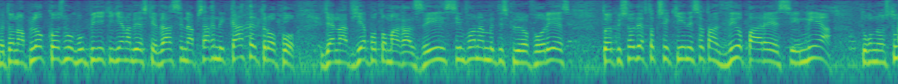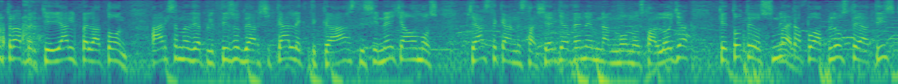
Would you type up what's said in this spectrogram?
με τον απλό κόσμο που πήγε εκεί για να διασκεδάσει να ψάχνει κάθε τρόπο για να βγει από το μαγαζί. Σύμφωνα με τις πληροφορίες, το επεισόδιο αυτό ξεκίνησε όταν δύο παρέε, η μία του γνωστού τράπερ και οι άλλοι πελατών, άρχισαν να διαπληκτίζονται αρχικά λεκτικά. Στη συνέχεια όμως πιάστηκαν στα χέρια, δεν έμειναν μόνο στα λόγια. Και τότε ο Σνίκ από απλός θεατής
